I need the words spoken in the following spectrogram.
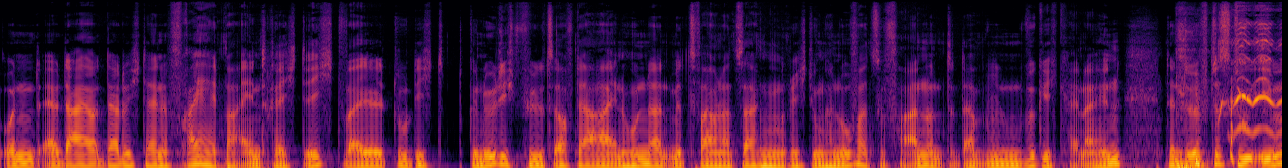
und äh, da, dadurch deine Freiheit beeinträchtigt, weil du dich genötigt fühlst, auf der A100 mit 200 Sachen in Richtung Hannover zu fahren und da will wirklich keiner hin, dann dürftest du ihm,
